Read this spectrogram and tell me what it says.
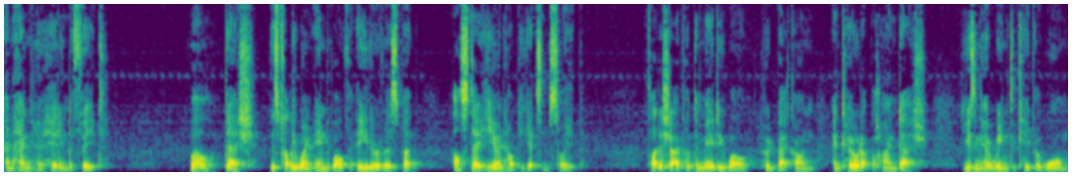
and hang her head in defeat. Well, Dash, this probably won't end well for either of us, but I'll stay here and help you get some sleep. Fluttershy put the ne'er-do-well hood back on and curled up behind Dash, using her wing to keep her warm.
